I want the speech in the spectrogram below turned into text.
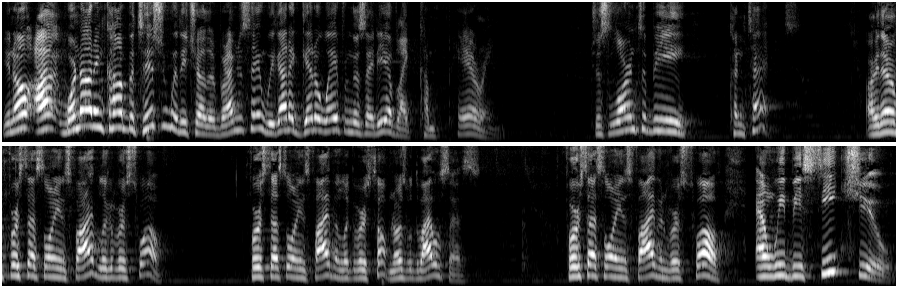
You know, I, we're not in competition with each other, but I'm just saying we got to get away from this idea of like comparing. Just learn to be content. Are you there in 1 Thessalonians 5? Look at verse 12. 1 Thessalonians 5 and look at verse 12. Notice what the Bible says. 1 Thessalonians 5 and verse 12. And we beseech you,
